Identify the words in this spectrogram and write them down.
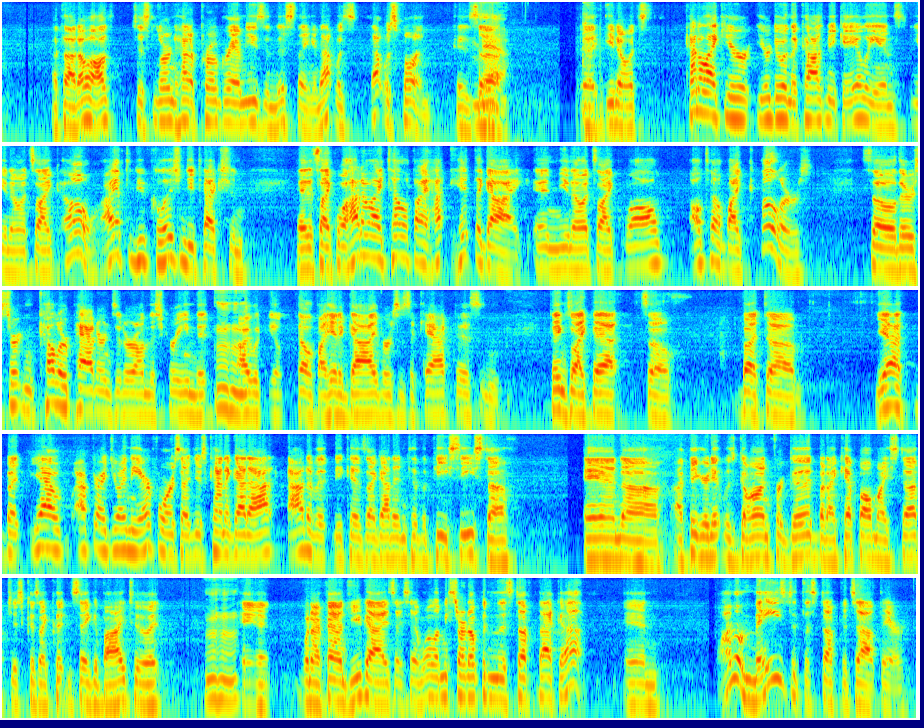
I thought, oh, I'll just learn how to program using this thing, and that was that was fun because Yeah. uh, you know it's kind of like you're you're doing the cosmic aliens. You know, it's like, oh, I have to do collision detection. And it's like, well, how do I tell if I hit the guy? And you know, it's like, well, I'll, I'll tell by colors. So there's certain color patterns that are on the screen that Mhm. I would be able to tell if I hit a guy versus a cactus and things like that. So, but um, yeah, but yeah, after I joined the Air Force, I just kind of got out out of it because I got into the PC stuff, and uh, I figured it was gone for good. But I kept all my stuff just because I couldn't say goodbye to it. Mm-hmm. And when I found you guys, I said, well, let me start opening this stuff back up. And I'm amazed at the stuff that's out there.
